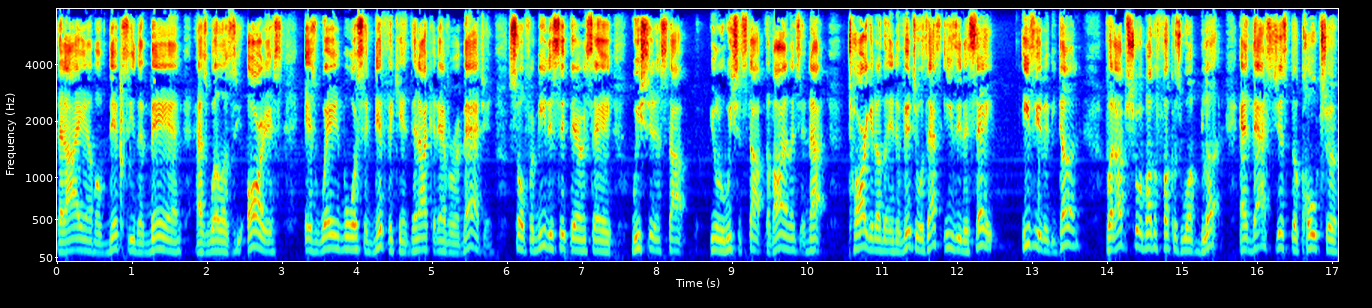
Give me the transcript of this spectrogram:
that I am of Nipsey the man as well as the artist is way more significant than I could ever imagine. So for me to sit there and say we shouldn't stop, you know, we should stop the violence and not target other individuals, that's easy to say, easier to be done. But I'm sure motherfuckers want blood. And that's just the culture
